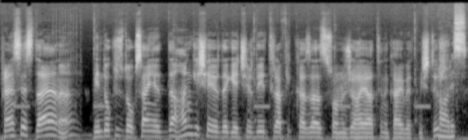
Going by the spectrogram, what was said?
Prenses Diana 1997'de hangi şehirde geçirdiği trafik kazası sonucu hayatını kaybetmiştir? Paris.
